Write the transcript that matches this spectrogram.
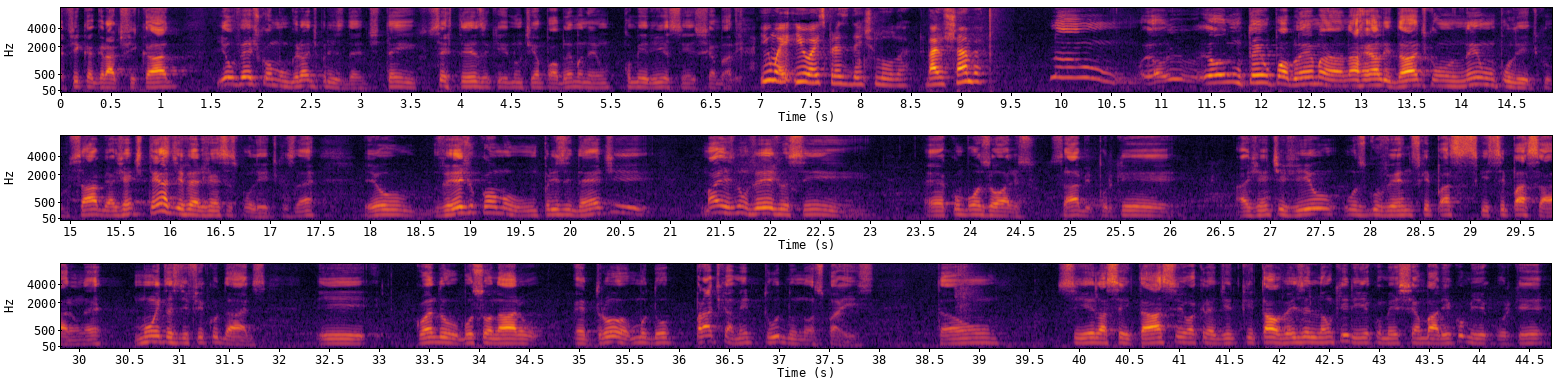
é, ficam gratificadas. E eu vejo como um grande presidente. Tenho certeza que não tinha problema nenhum. Comeria sim esse chambari. E o ex-presidente Lula? Vai o chamba? Não, eu, eu não tenho problema na realidade com nenhum político, sabe? A gente tem as divergências políticas, né? Eu vejo como um presidente, mas não vejo assim é, com bons olhos sabe? Porque a gente viu os governos que, pass que se passaram, né? Muitas dificuldades. E quando o Bolsonaro entrou, mudou praticamente tudo no nosso país. Então, se ele aceitasse, eu acredito que talvez ele não queria comer esse chambari comigo, porque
